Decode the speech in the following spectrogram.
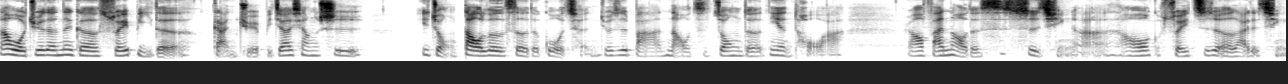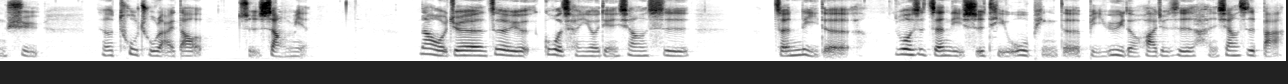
那我觉得那个随笔的感觉比较像是一种倒垃圾的过程，就是把脑子中的念头啊，然后烦恼的事情啊，然后随之而来的情绪，然后吐出来到纸上面。那我觉得这个过程有点像是整理的，如果是整理实体物品的比喻的话，就是很像是把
